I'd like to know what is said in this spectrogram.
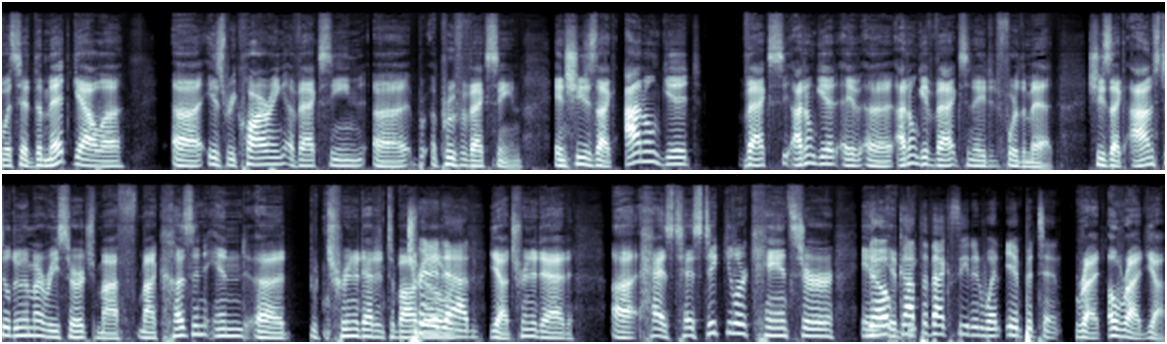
was said the Met Gala uh, is requiring a vaccine, uh, a proof of vaccine, and she's like, I don't get vaccine, I don't get a, uh, I don't get vaccinated for the Met. She's like, I'm still doing my research. My my cousin in uh, Trinidad and Tobago, Trinidad. yeah, Trinidad. Uh, has testicular cancer. And No, it- got the vaccine and went impotent. Right. Oh, right. Yeah.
